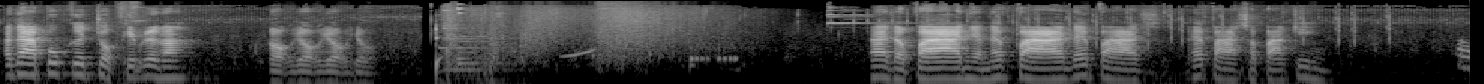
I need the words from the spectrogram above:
ถ้าได้ปุ๊บคือจบคลิปเลยนะหยอกหยอกหยอกหยอกได้แต่ปลาเนี่ยได้ปลาได้ปลาได้ปลาสปาร์กิ้งเอา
